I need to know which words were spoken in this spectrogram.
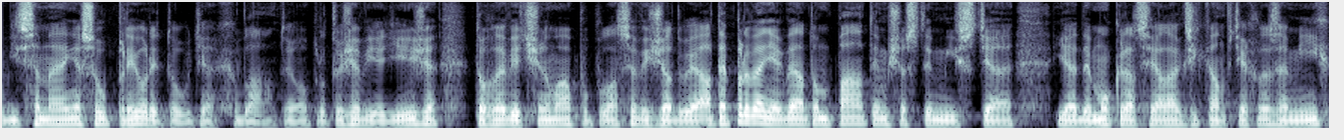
víceméně jsou prioritou těch vlád, jo? protože vědí, že tohle většinová populace vyžaduje. A teprve někde na tom pátém, šestém místě je demokracie, ale jak říkám, v těch těchto zemích,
